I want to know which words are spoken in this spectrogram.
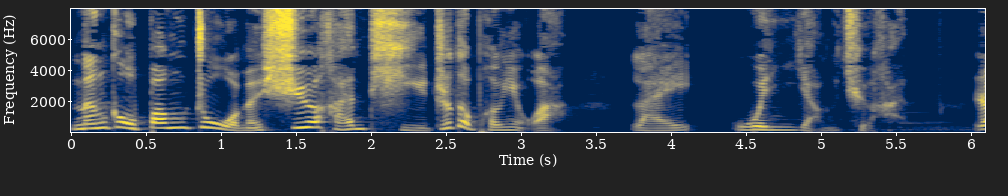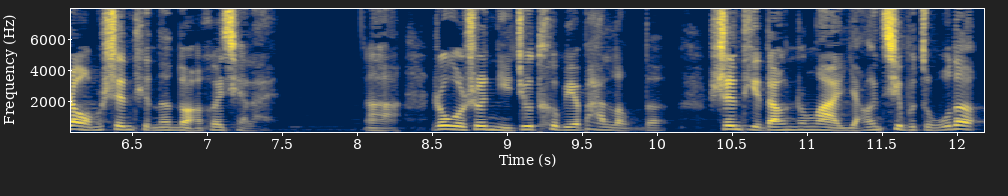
能够帮助我们虚寒体质的朋友啊。来温阳祛寒，让我们身体呢暖和起来啊！如果说你就特别怕冷的，身体当中啊阳气不足的，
